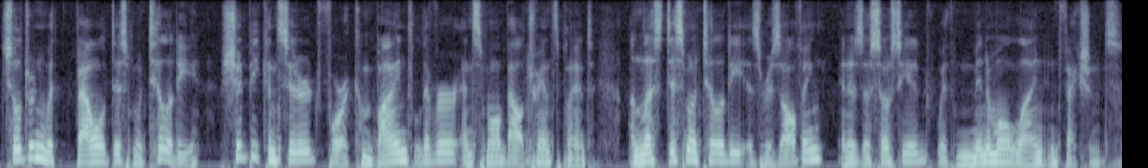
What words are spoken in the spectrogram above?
children with bowel dysmotility should be considered for a combined liver and small bowel transplant unless dysmotility is resolving and is associated with minimal line infections.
